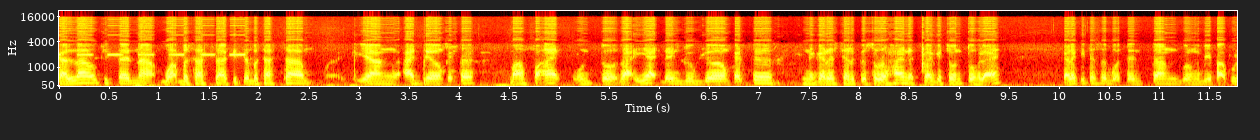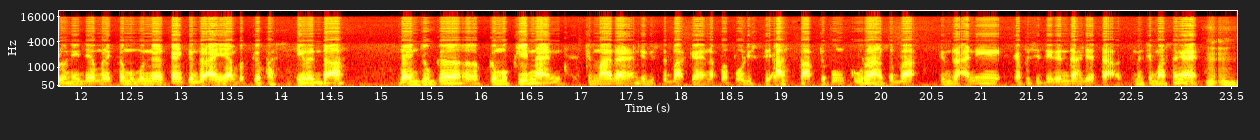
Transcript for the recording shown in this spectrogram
kalau kita nak buat bersasar, kita bersasar yang ada orang kata manfaat untuk rakyat dan juga orang kata negara secara keseluruhan sebagai contoh lah eh. Kalau kita sebut tentang golongan B40 ni, dia mereka menggunakan kenderaan yang berkapasiti rendah dan juga kemungkinan cemaran dia disebabkan apa polisi asap tu pun kurang sebab kenderaan ni kapasiti rendah dia tak mencemar sangat. Mm-mm.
